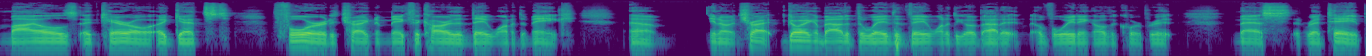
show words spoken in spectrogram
Miles and Carroll against Ford trying to make the car that they wanted to make. Um, you know, and try going about it the way that they wanted to go about it and avoiding all the corporate mess and red tape.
